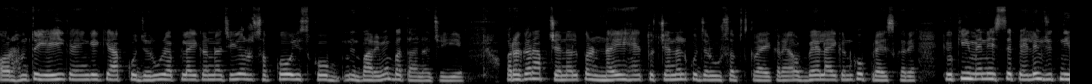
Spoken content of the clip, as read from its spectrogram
और हम तो यही कहेंगे कि आपको ज़रूर अप्लाई करना चाहिए और सबको इसको बारे में बताना चाहिए। और अगर आप चैनल पर नए हैं तो चैनल को ज़रूर सब्सक्राइब करें और बेल आइकन को प्रेस करें। क्योंकि मैंने इससे पहले भी जितनी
